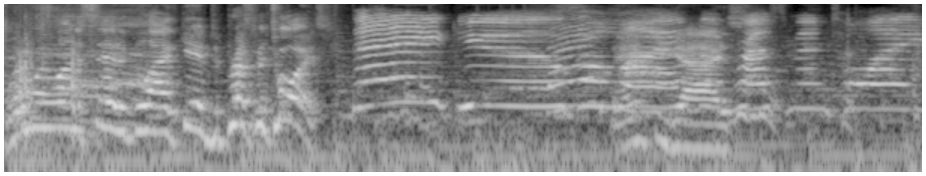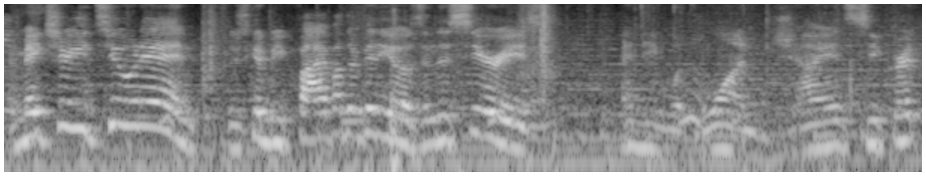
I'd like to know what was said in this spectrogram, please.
What do we want to say to Goliath Games and Toys? Thank you. Thank you, guys. Pressman toys. And make sure you tune in. There's going to be five other videos in this series, ending with one giant secret.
